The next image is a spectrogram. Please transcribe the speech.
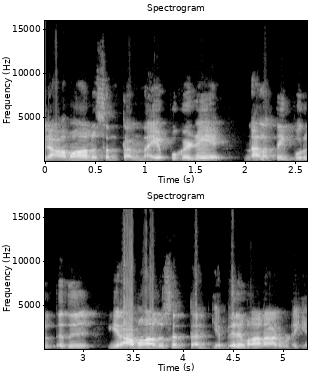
இராமானுசன் தன் நயப்புகழே நலத்தை பொறுத்தது. இராமானுசன் தன் எம்பெருமானாருடைய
